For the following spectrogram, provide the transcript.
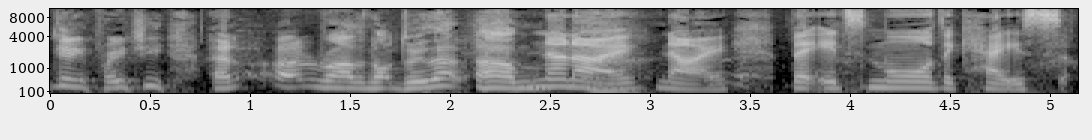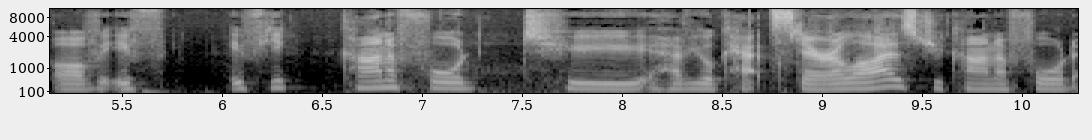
getting preachy, and I'd rather not do that. Um, No, no, no. But it's more the case of if if you can't afford to have your cat sterilised, you can't afford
